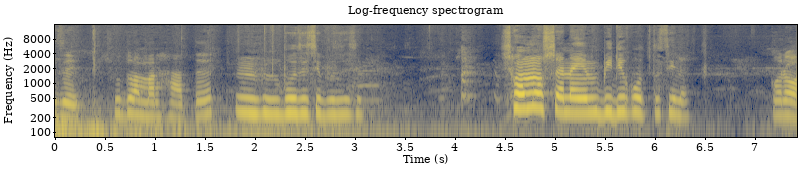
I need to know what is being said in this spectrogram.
যে শুধু আমার হাতে হুম হুম বুঝেছি বুঝেছি। সমস্যা নাই আমি ভিডিও করতেছি না। করো।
